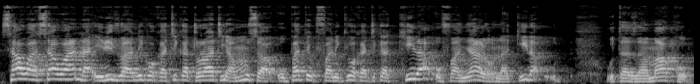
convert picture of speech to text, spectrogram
sawa sawa na ilivyoandikwa katika Torati ya Musa upate kufanikiwa katika kila ufanyalo na kila utazamako.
